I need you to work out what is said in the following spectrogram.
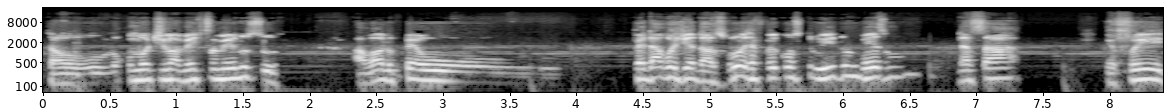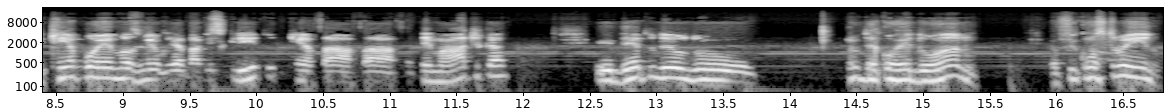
Então, locomotivamente foi meio no susto. Agora, o, o Pedagogia das Ruas já foi construído mesmo nessa. Eu fui, tinha poemas meus que já estava escrito, tinha essa, essa, essa, temática, e dentro do, do, do, decorrer do ano, eu fui construindo.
